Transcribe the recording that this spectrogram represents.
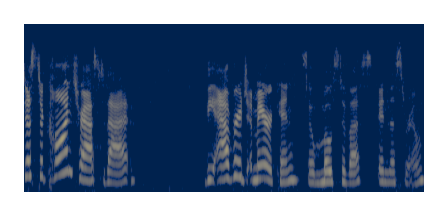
just to contrast that, the average American, so most of us in this room,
